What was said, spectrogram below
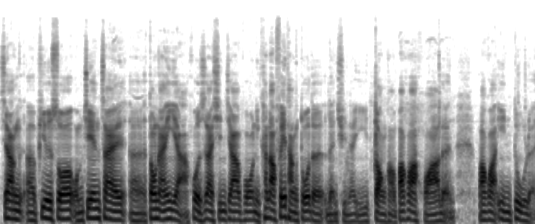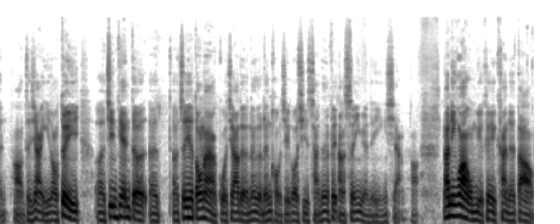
像呃譬如说我们今天在呃东南亚或者是在新加坡，你看到非常多的人群的移动哈，包括华人。包括印度人，好，这项移动对于呃今天的呃呃这些东南亚国家的那个人口结构，其实产生非常深远的影响。好，那另外我们也可以看得到，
